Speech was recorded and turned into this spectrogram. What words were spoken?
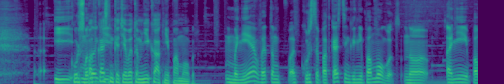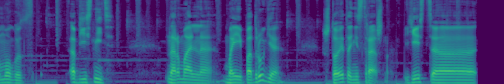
И Курсы многие... подкастинга тебе в этом никак не помогут. Мне в этом курсы подкастинга не помогут, но они помогут объяснить нормально моей подруге, что это не страшно. Есть э,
